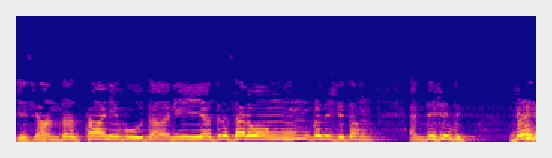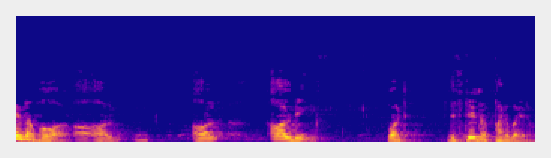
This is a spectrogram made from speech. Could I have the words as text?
Yasyantasthani bhutani yatra sarvam pradishitam and this is the basis of all, all, all, all beings. What? The state of Parabhairava.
